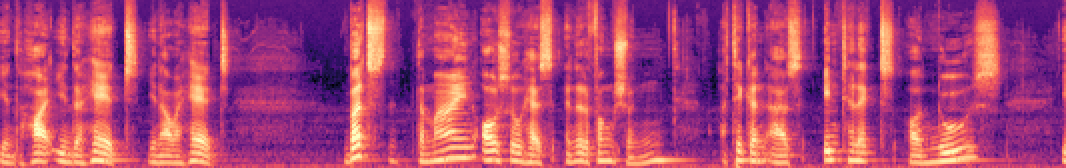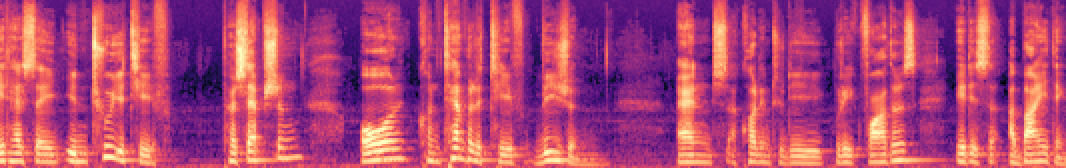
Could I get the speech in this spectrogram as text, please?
in the heart, in the head, in our head. But the mind also has another function, uh, taken as intellect or nous. It has a intuitive perception or contemplative vision and according to the Greek fathers, it is abiding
